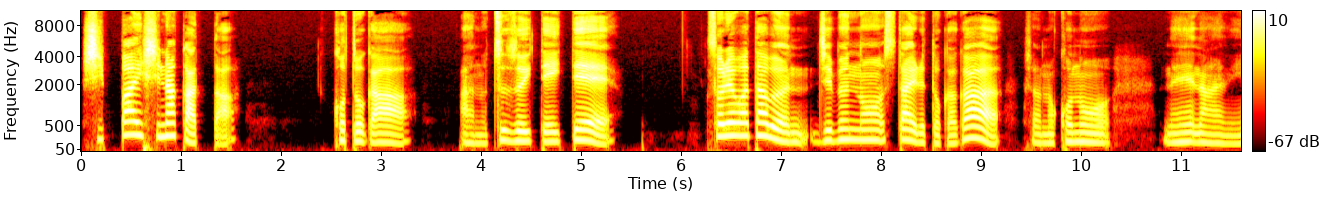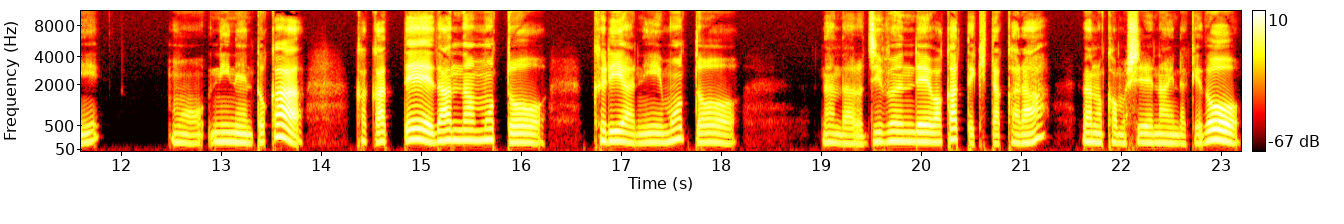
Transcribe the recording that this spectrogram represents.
失敗しなかったことが、あの、続いていて、それは多分自分のスタイルとかが、その、この、ね、何もう2年とかかかって、だんだんもっとクリアにもっと、なんだろう、自分で分かってきたからなのかもしれないんだけど、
